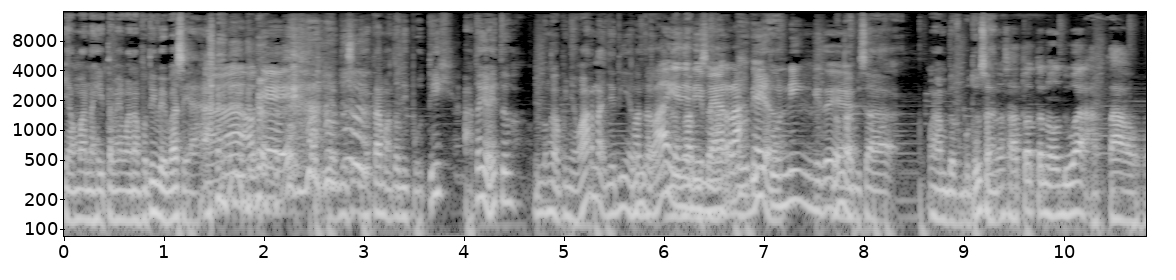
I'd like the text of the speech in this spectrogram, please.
yang mana hitam yang mana putih bebas ya Ah, oke. ya bisa hitam atau di putih atau ya itu lu nggak punya warna jadi lu Warna lain, lu jadi bisa- merah lu kayak dia. kuning gitu lu ya. nggak bisa mengambil keputusan satu atau 02 atau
